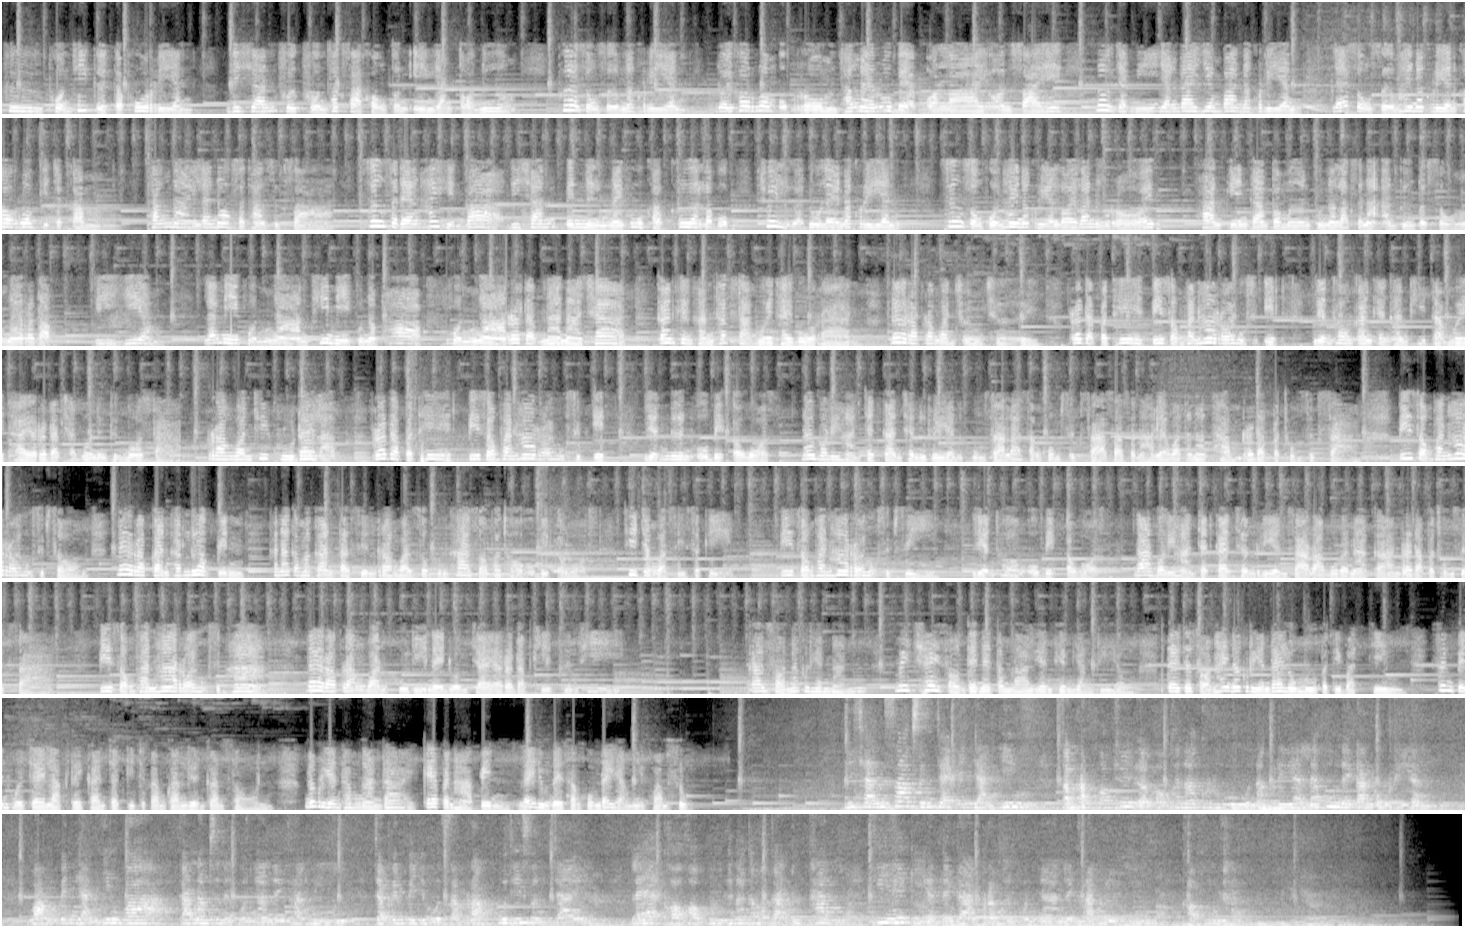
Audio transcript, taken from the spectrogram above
คือผลที่เกิดกับผู้เรียน ดิฉันฝึกฝนทักษะของตนเองอย่างต่อเนื่อง เพื่อส่งเสริมนักเรียน โดยเข้าร่วมอบรมทั้งในรูปแบบออนไลน์ออนไซต์นอกจากนี้ยังได้เยี่ยมบ้านนักเรียน และส่งเสริมให้นักเรียนเข้าร่วมกิจกรรม ทั้งในและนอกสถานศึกษา ซึ่งแสดงให้เห็นว่าดิฉันเป็นหนึ่งในผู้ขับเคลื่อนระบบช่วยเหลือดูแลนักเรียน ซึ่งส่งผลให้นักเรียนร้อยละ 100 ผ่านเกณฑ์การประเมินคุณลักษณะอันพึงประสงค์ในระดับดีเยี่ยม และมีผลงานที่มีคุณภาพ ผลงานระดับนานาชาติ การแข่งขันทักษะมวยไทยโบราณ ได้รับรางวัลชมเชย ระดับประเทศปี 2561 เหรียญทองการแข่งขันคีตะมวยไทย ระดับชั้นม .1 ถึงม .3 รางวัลที่ครูได้รับ ระดับประเทศ ปี 2561 เหรียญเงินโอเบกอวอร์ดด้านบริหารจัดการชั้นเรียน กลุ่มสาระสังคมศึกษา ศาสนา และวัฒนธรรม ระดับประถมศึกษา ปี 2562 ได้รับการคัดเลือกเป็นคณะกรรมการตัดสินรางวัลทรงคุณค่า สพทโอเบกอวอร์ดที่จังหวัดศรีสะเกษปี 2564 เหรียญทองโอเบกอวอร์ดด้านบริหารจัดการชั้นเรียน สาระบูรณาการระดับประถมศึกษา ปี 2565 ได้รับรางวัลครูดีในดวงใจระดับเขตพื้นที่ การสอนนักเรียนนั้นไม่ใช่สอนแต่ในตำราเรียนเพียงอย่างเดียว แต่จะสอนให้นักเรียนได้ลงมือปฏิบัติจริง ซึ่งเป็นหัวใจหลักในการจัดกิจกรรมการเรียนการสอน นักเรียนทำงานได้ แก้ปัญหาเป็น และอยู่ในสังคมได้อย่างมีความสุขดิฉันทราบซึ้งใจเป็นอย่างยิ่งสำหรับความช่วยเหลือของคณะครู นักเรียนและผู้อำนการโรงเรียน หวังเป็นอย่างยิ่งว่าการนำเสนอผลงานในครั้งนี้ จะเป็นประโยชน์สำหรับผู้ที่สนใจ และขอขอบคุณคณะกรรมการทุกท่านที่ให้เกียรติในการประเมินผลงานในครั้งนี้ ขอบคุณค่ะ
